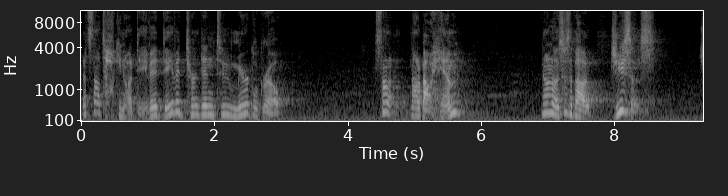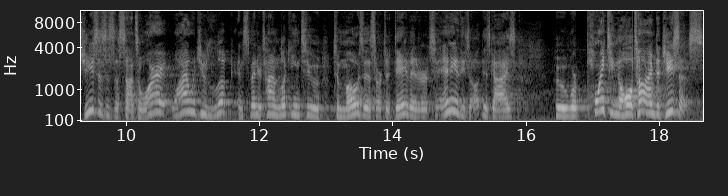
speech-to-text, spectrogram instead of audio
that's not talking about David. David turned into Miracle-Gro. It's not, not about him. No, no, this is about Jesus. Jesus is the Son. So why, why would you look and spend your time looking to, to Moses or to David or to any of these, these guys who were pointing the whole time to Jesus.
